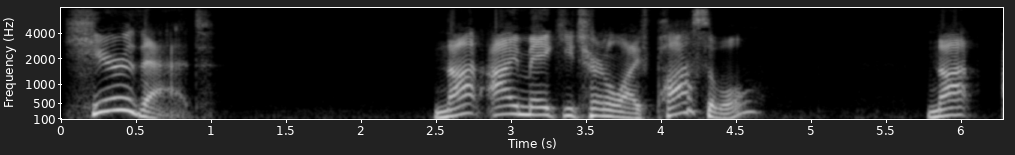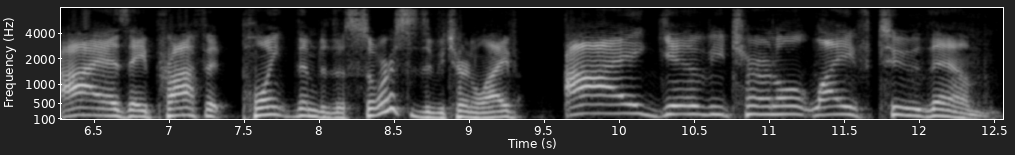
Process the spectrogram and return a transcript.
Hear that. Not I make eternal life possible. Not I, as a prophet, point them to the sources of eternal life. I give eternal life to them,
